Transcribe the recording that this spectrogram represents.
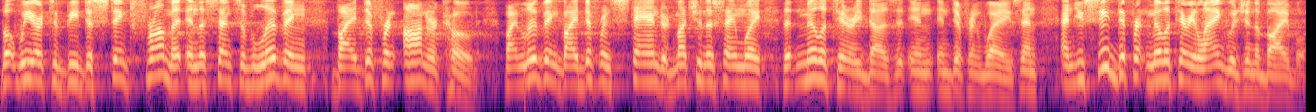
but we are to be distinct from it in the sense of living by a different honor code, by living by a different standard, much in the same way that military does it in, in different ways. And, and you see different military language in the Bible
